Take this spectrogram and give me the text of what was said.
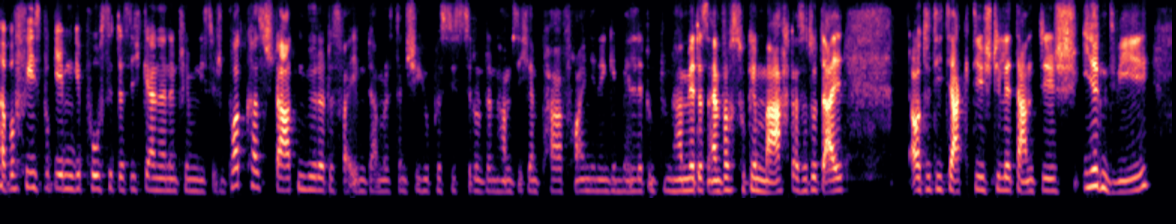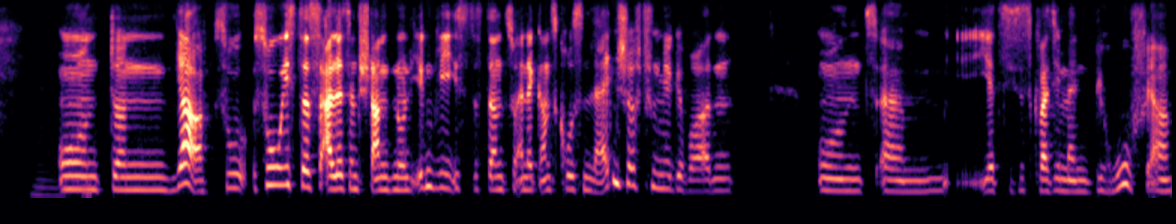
habe auf Facebook eben gepostet, dass ich gerne einen feministischen Podcast starten würde. Das war eben damals dann She Who Persisted und dann haben sich ein paar Freundinnen gemeldet und dann haben wir das einfach so gemacht, also total autodidaktisch, dilettantisch irgendwie. Und dann, ja, so, so ist das alles entstanden und irgendwie ist das dann zu einer ganz großen Leidenschaft von mir geworden. Und ähm, jetzt ist es quasi mein Beruf, ja.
